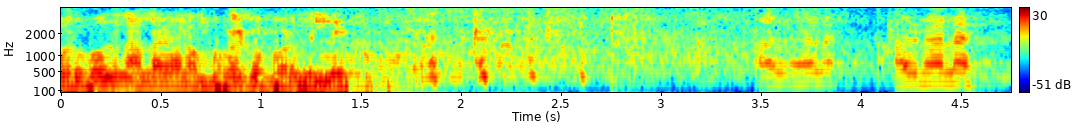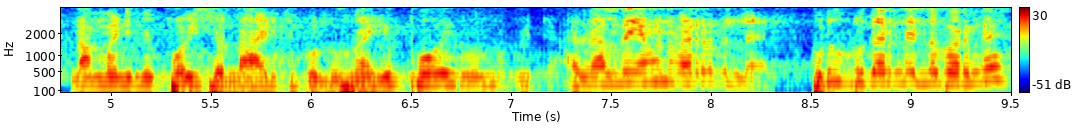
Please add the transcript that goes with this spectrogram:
ஒருபோதும் நல்ல காலம் பிறக்க போகிறதில்லை அதனால அதனால நம்ம இனிமேல் போய் சொன்னால் அடித்து கொண்டு வருவாங்க. போயிடுவோம்னு போயிட்டேன். அதனால தான் எவனும் வர்றதில்ல குடுகுடுக்காரன் இல்லை பாருங்கள்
